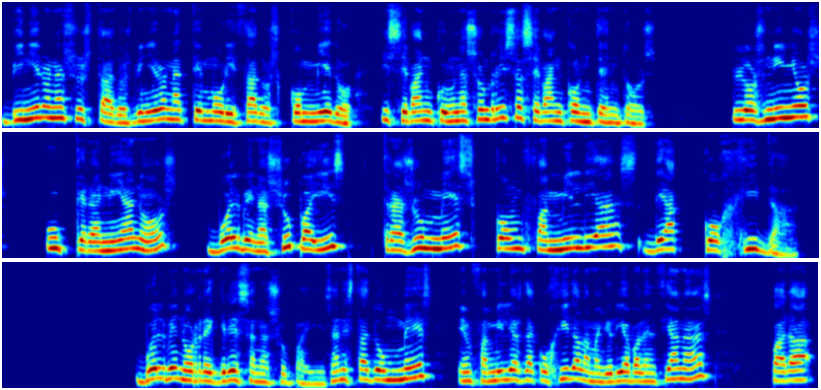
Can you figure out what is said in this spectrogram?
Vinieron asustados, vinieron atemorizados, con miedo, y se van con una sonrisa, se van contentos. Los niños ucranianos vuelven a su país tras un mes con familias de acogida vuelven o regresan a su país. Han estado un mes en familias de acogida, la mayoría valencianas, para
